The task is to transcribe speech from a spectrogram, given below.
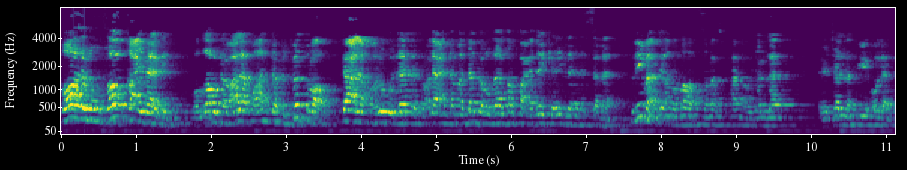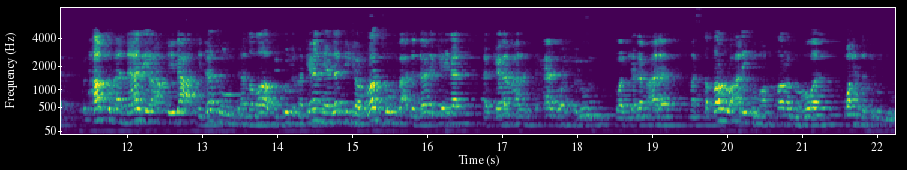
قاهر فوق عباده. والله جل وعلا وأنت في الفطرة تعلم علو الله جل وعلا عندما تدعو لا ترفع يديك إلا إلى السماء. لما؟ لأن الله في السماء سبحانه وجل جل في علاه. والحق بأن هذه العقيدة عقيدتهم بأن الله في كل مكان هي التي جرتهم بعد ذلك إلى الكلام على الاتحاد والحلول والكلام على ما استقروا عليه مؤخرا وهو وحدة الوجود.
